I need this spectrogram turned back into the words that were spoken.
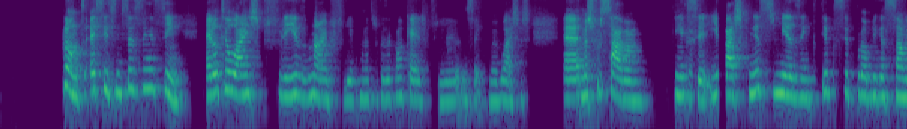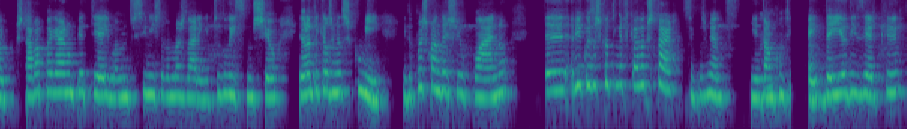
Pronto, é assim, se me dissessem assim, era o teu lanche preferido? Não, eu preferia comer outra coisa qualquer, preferia, não sei, comer bolachas. Uh, mas forçava-me, tinha que ser. E eu acho que nesses meses em que teve que ser por obrigação e porque estava a pagar um PT e uma nutricionista para me ajudarem e tudo isso mexeu, eu durante aqueles meses comi. E depois, quando deixei o plano, uh, havia coisas que eu tinha ficado a gostar, simplesmente. E então uhum. continuei. Daí eu dizer que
